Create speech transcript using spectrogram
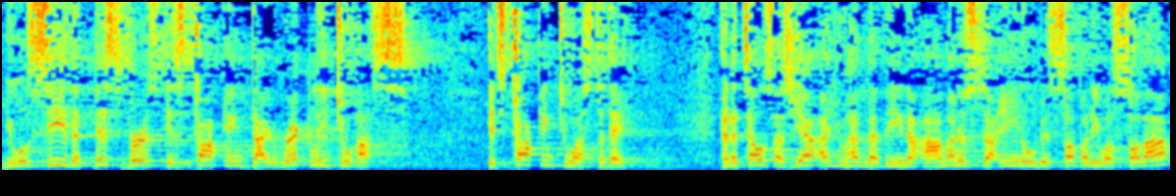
you will see that this verse is talking directly to us. It's talking to us today. And it tells us, Ya ayyuhalladhina amanu sta'inu bis sabri was salah.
